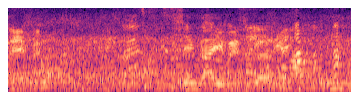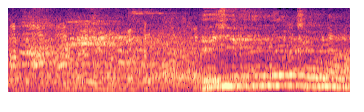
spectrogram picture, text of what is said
there same guy you went to earlier. you were even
